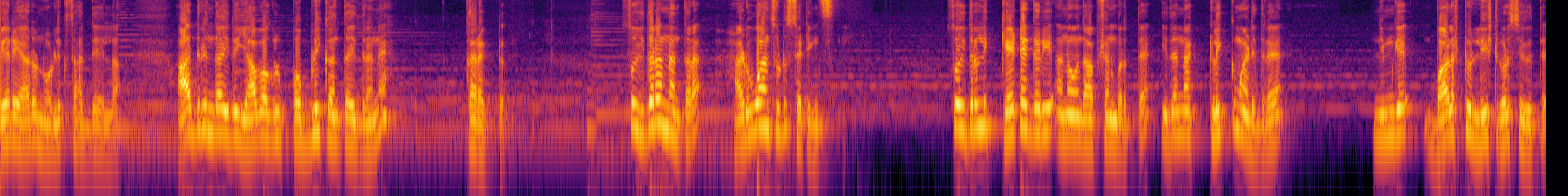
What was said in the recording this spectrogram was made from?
ಬೇರೆ ಯಾರೂ ನೋಡ್ಲಿಕ್ಕೆ ಸಾಧ್ಯ ಇಲ್ಲ. ಆದ್ದರಿಂದ ಇದು ಯಾವಾಗಲೂ ಪಬ್ಲಿಕ್ ಅಂತ ಇದ್ರೇ ಕರೆಕ್ಟ್ ಸೊ ಇದರ ನಂತರ ಅಡ್ವಾನ್ಸ್ಡ್ ಸೆಟ್ಟಿಂಗ್ಸ್ ಸೊ ಇದರಲ್ಲಿ ಕ್ಯಾಟಗರಿ ಅನ್ನೋ ಒಂದು ಆಪ್ಷನ್ ಬರುತ್ತೆ. ಇದನ್ನು ಕ್ಲಿಕ್ ಮಾಡಿದರೆ ನಿಮಗೆ ಭಾಳಷ್ಟು ಲೀಸ್ಟ್ಗಳು ಸಿಗುತ್ತೆ.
